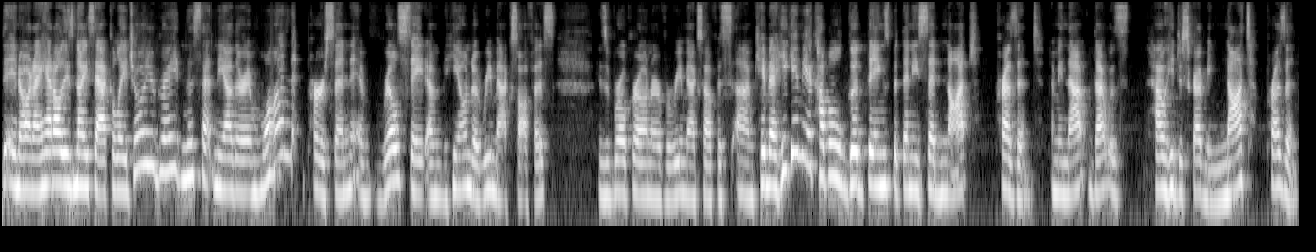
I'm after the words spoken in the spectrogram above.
you know, and I had all these nice accolades. Oh, you're great, and this, that, and the other. And one person in real estate, um, he owned a Remax office. He's a broker owner of a Remax office. Um, came out. He gave me a couple good things, but then he said not present. I mean that that was how he described me, not present.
